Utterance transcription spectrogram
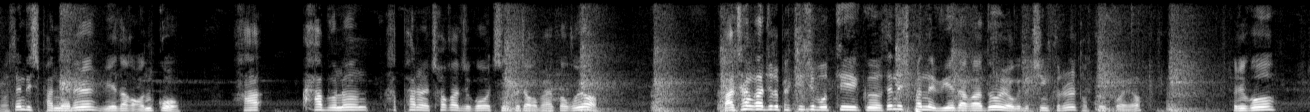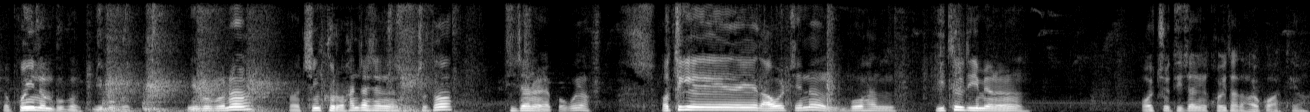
어, 샌드위치 판넬을 위에다가 얹고 하 하부는 하판을 쳐가지고 징크 작업을 할 거고요. 마찬가지로 175T 그 샌드위치 판넬 위에다가도 여기도 징크를 덮을 거예요. 그리고 요 보이는 부분, 이 부분, 이 부분은 어, 징크로 한 장씩 한 장씩 붙여서 디자인을 낼 거고요. 어떻게 나올지는 뭐 한 이틀 뒤면은 얼추 디자인이 거의 다 나올 것 같아요.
